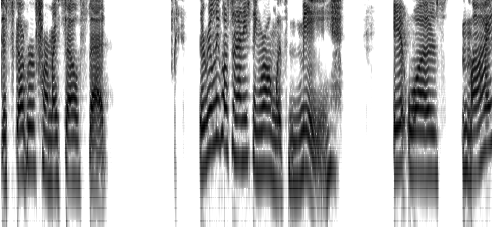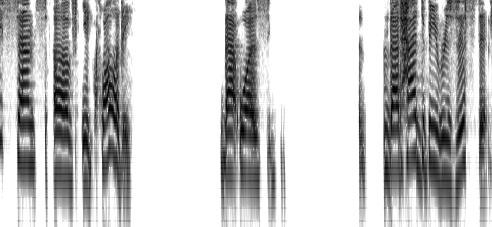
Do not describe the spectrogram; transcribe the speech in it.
discover for myself that there really wasn't anything wrong with me. It was my sense of equality that was that had to be resisted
